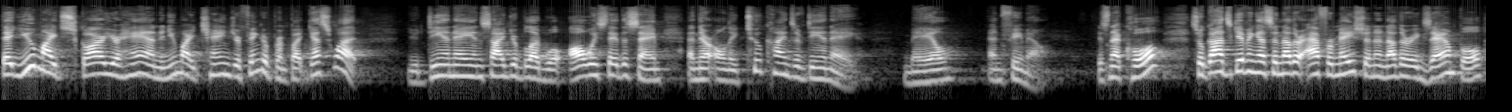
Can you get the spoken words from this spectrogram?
That you might scar your hand and you might change your fingerprint, but guess what? Your DNA inside your blood will always stay the same, and there are only two kinds of DNA male and female. Isn't that cool? So God's giving us another affirmation, another example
